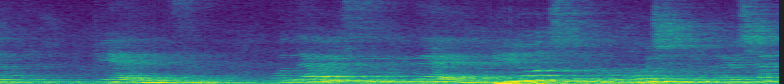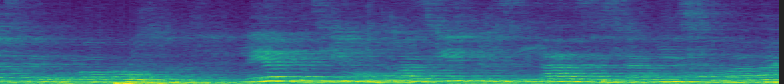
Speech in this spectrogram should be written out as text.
сильно пялится. Вот давайте, забегая вперед, чтобы больше не возвращаться к этому вопросу. Лена, Дима, у вас есть презентация сравнительного анализа?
